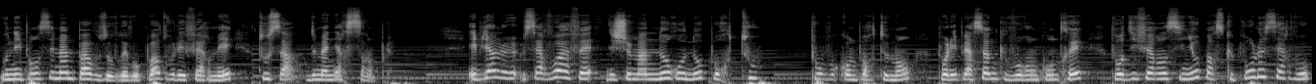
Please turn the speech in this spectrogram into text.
vous n'y pensez même pas, vous ouvrez vos portes, vous les fermez, tout ça de manière simple. Eh bien, le cerveau a fait des chemins neuronaux pour tout, pour vos comportements, pour les personnes que vous rencontrez, pour différents signaux, parce que pour le cerveau,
